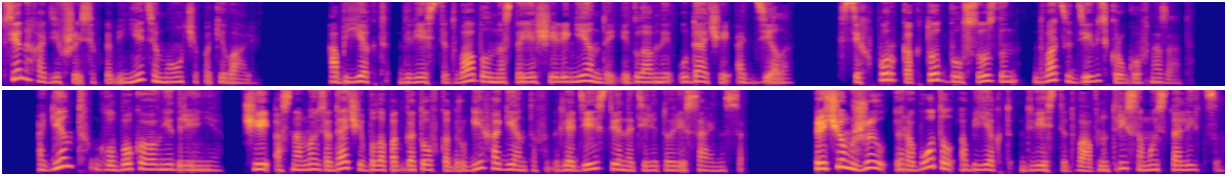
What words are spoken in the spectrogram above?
Все находившиеся в кабинете молча покивали. Объект 202 был настоящей легендой и главной удачей отдела с тех пор, как тот был создан 29 кругов назад. Агент глубокого внедрения, чьей основной задачей была подготовка других агентов для действия на территории Сайнеса. Причем жил и работал объект 202 внутри самой столицы,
